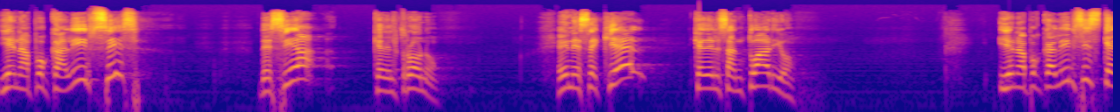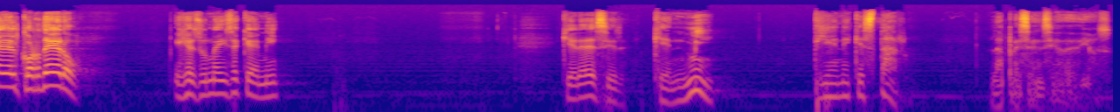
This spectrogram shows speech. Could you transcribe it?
y en Apocalipsis decía que del trono. En Ezequiel que del santuario. Y en Apocalipsis que del Cordero. Y Jesús me dice que de mí. Quiere decir Porque en mí tiene que estar la presencia de Dios.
